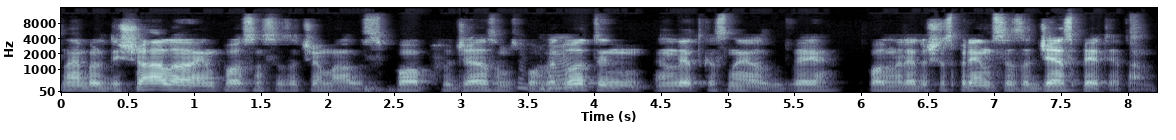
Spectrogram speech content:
najbolj dišala, in pa sem se začel malo s pop, jazzom mhm. spovedovati, in en let kasneje, dve, pol naredil še spremce za jazz petje tam.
